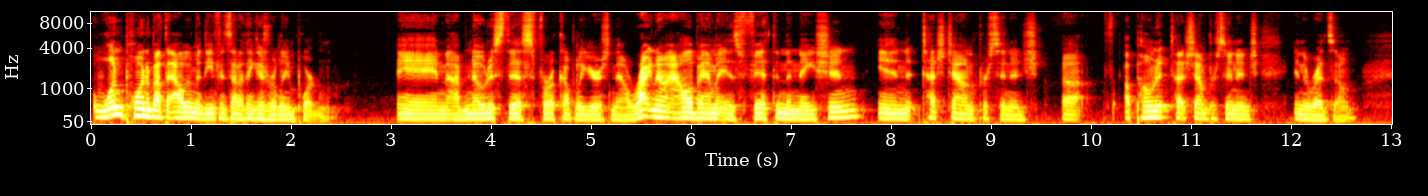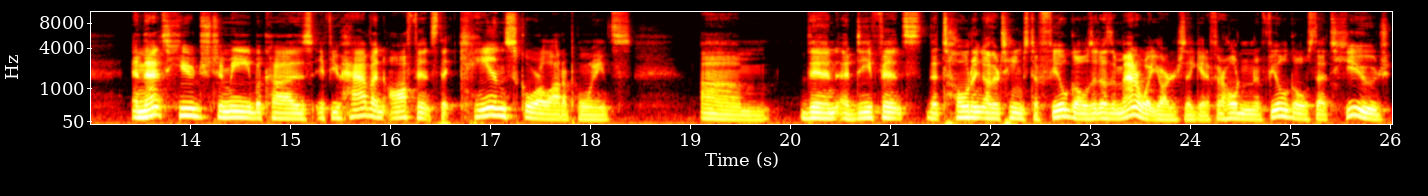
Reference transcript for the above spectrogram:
one point about the Alabama defense that I think is really important, and I've noticed this for a couple of years now. Right now, Alabama is fifth in the nation in touchdown percentage, uh, opponent touchdown percentage in the red zone. And that's huge to me because if you have an offense that can score a lot of points, um, then a defense that's holding other teams to field goals, it doesn't matter what yardage they get. If they're holding them field goals, that's huge.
